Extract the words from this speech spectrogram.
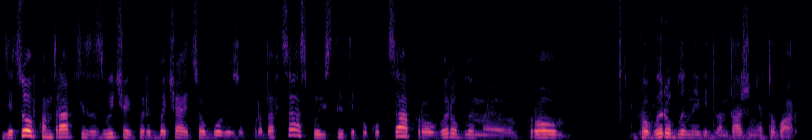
Для цього в контракті зазвичай передбачається обов'язок продавця сповістити покупця про вироблене про. Про вироблене відвантаження товару.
